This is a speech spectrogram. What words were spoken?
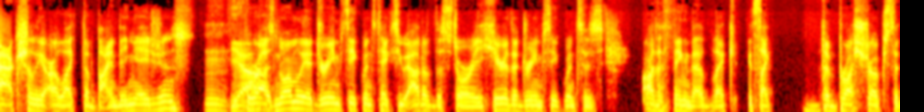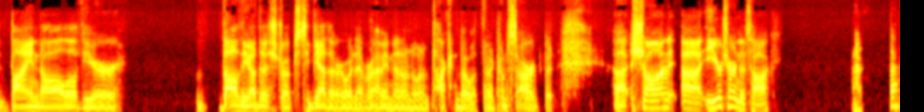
actually are like the binding agent. Yeah. Whereas normally a dream sequence takes you out of the story. Here, the dream sequences are the thing that like it's like the brushstrokes that bind all of your all the other strokes together or whatever. I mean, I don't know what I'm talking about when it comes to art, but uh, Sean, uh, your turn to talk.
